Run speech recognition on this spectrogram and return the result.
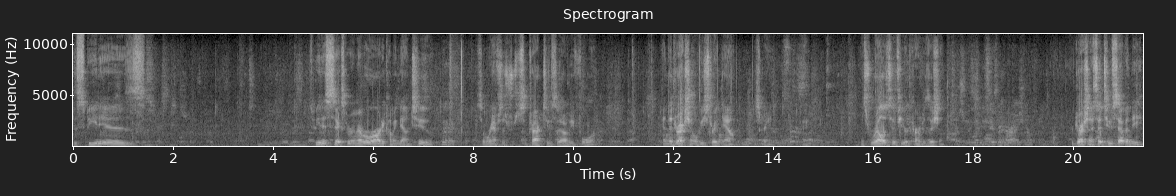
The speed is Speed is 6, but remember we're already coming down 2. So we're to have to subtract 2, so that'll be 4. And the direction will be straight down the screen. Okay? It's relative to your current position. For direction, I said 270.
